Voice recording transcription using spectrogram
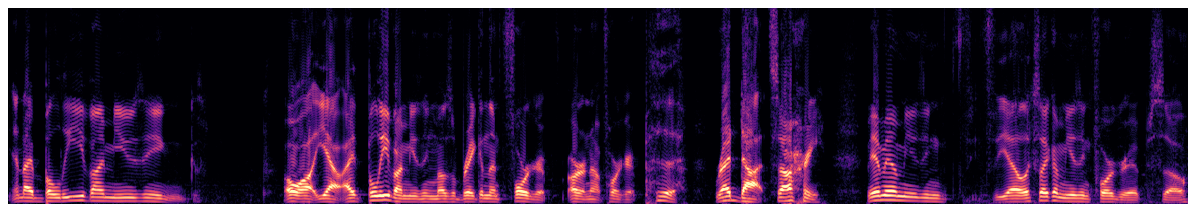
and I believe I'm using. Oh uh, yeah, I believe I'm using muzzle brake and then foregrip or not foregrip. Puh, red dot. Sorry. Maybe I'm using. Yeah, looks like I'm using foregrip. So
